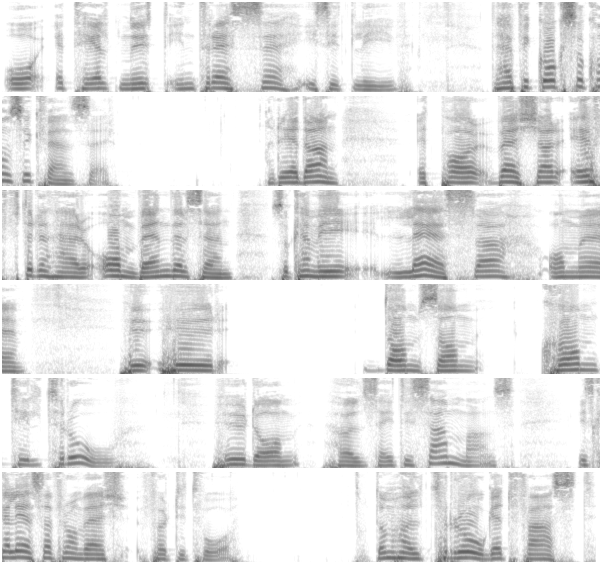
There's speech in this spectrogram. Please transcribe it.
och ett helt nytt intresse i sitt liv. Det här fick också konsekvenser. Redan ett par versar efter den här omvändelsen så kan vi läsa om eh, hur, hur de som kom till tro, hur de höll sig tillsammans. Vi ska läsa från vers 42. De höll troget fast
